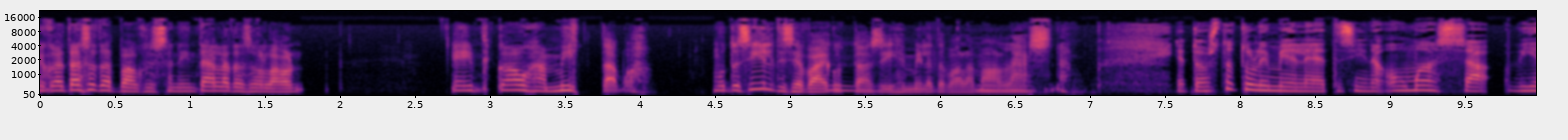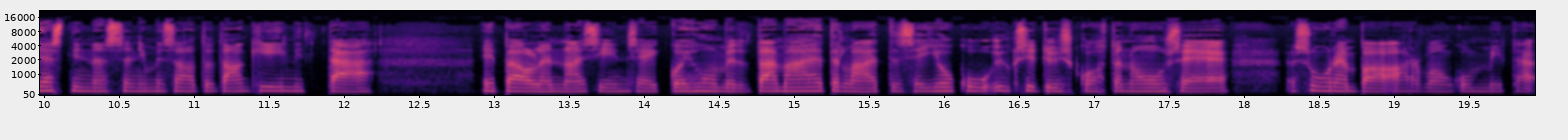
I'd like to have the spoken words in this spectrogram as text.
Joka tässä tapauksessa niin tällä tasolla on ei kauhean mittava, mutta silti se vaikuttaa mm. siihen, millä tavalla mä oon mm. läsnä. Ja tuosta tuli mieleen, että siinä omassa viestinnässä niin me saatetaan kiinnittää epäolennaisiin seikkoihin huomiota. Tai mä ajatellaan, että se joku yksityiskohta nousee suurempaa arvoon kuin mitä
